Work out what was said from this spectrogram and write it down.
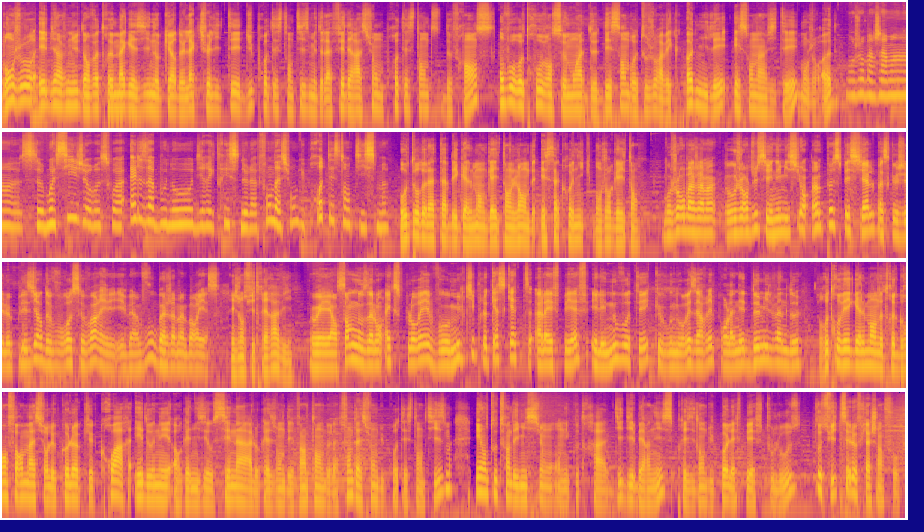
Bonjour et bienvenue dans votre magazine au cœur de l'actualité du protestantisme et de la Fédération protestante de France. On vous retrouve en ce mois de décembre toujours avec Aude Millet et son invité. Bonjour Aude. Bonjour Benjamin. Ce mois-ci, je reçois Elsa Bounot, directrice de la Fondation du protestantisme. Autour de la table également Gaëtan Land et sa chronique. Bonjour Gaëtan. Bonjour Benjamin. Aujourd'hui, c'est une émission un peu spéciale parce que j'ai le plaisir de vous recevoir et, et bien vous, Benjamin Borries. Et j'en suis très ravi. Oui, ensemble, nous allons explorer vos multiples casquettes à la FPF et les nouveautés que vous nous réservez pour l'année 2022. Retrouvez également notre grand format sur le colloque Croire et donner organisé au Sénat à l'occasion des 20 ans de la Fondation du protestantisme. Et en toute fin d'émission, on écoutera Didier Bernis, président du pôle FPF Toulouse. Tout de suite, c'est le Flash Info.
